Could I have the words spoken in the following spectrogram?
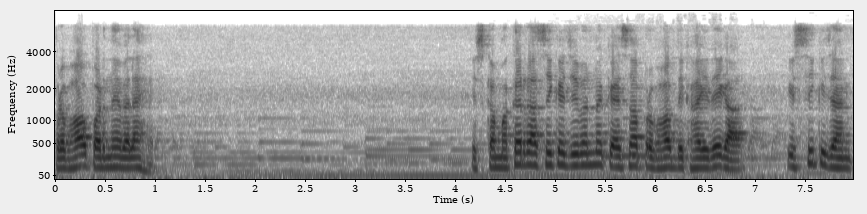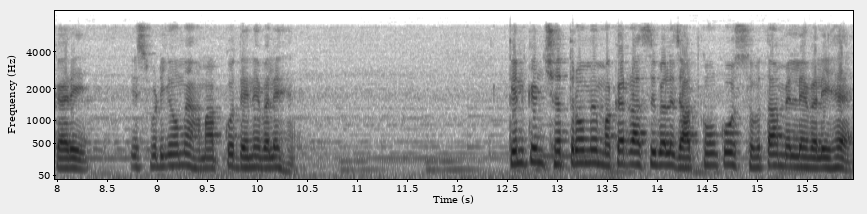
प्रभाव पड़ने वाला है। इसका मकर राशि के जीवन में कैसा प्रभाव दिखाई देगा, इसी की जानकारी इस वीडियो में हम आपको देने वाले हैं। किन किन क्षेत्रों में मकर राशि वाले जातकों को शुभता मिलने वाली है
